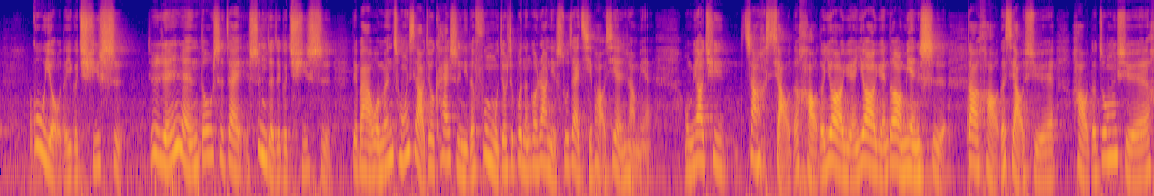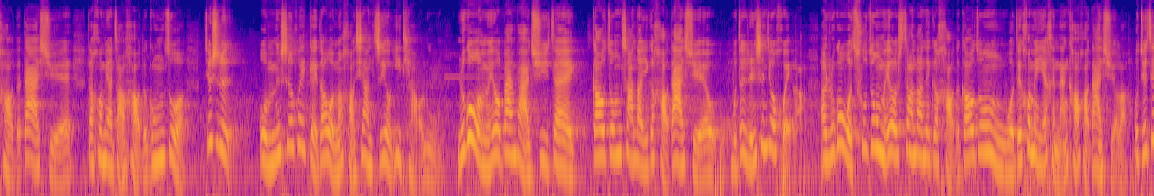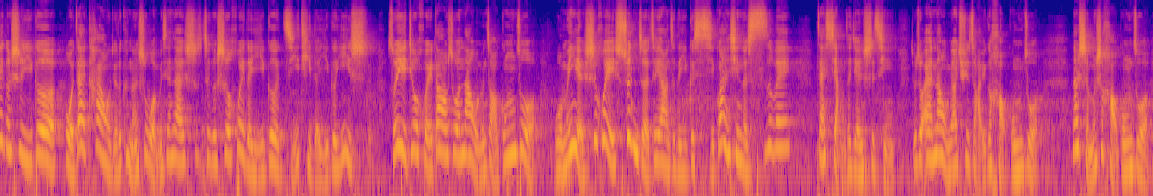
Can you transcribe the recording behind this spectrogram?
固有的一个趋势，就是人人都是在顺着这个趋势。对吧？我们从小就开始，你的父母就是不能够让你输在起跑线上面。我们要去上小的好的幼儿园，幼儿园都要面试，到好的小学、好的中学、好的大学，到后面要找好的工作，就是我们社会给到我们好像只有一条路。如果我没有办法去在高中上到一个好大学，我这人生就毁了啊！如果我初中没有上到那个好的高中，我这后面也很难考好大学了。我觉得这个是一个我在看，我觉得可能是我们现在是这个社会的一个集体的一个意识。所以就回到说，那我们找工作，我们也是会顺着这样子的一个习惯性的思维在想这件事情，就说，哎，那我们要去找一个好工作。那什么是好工作？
